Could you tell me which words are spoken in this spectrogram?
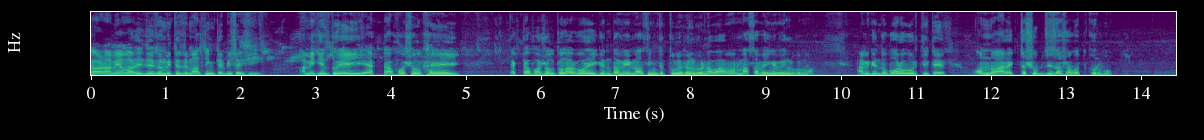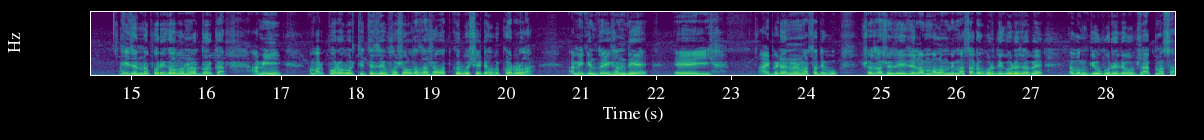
কারণ আমি আমার এই যে জমিতে যে মালচিংটা বিছাইছি, আমি কিন্তু এই একটা ফসল খাইয়েই, একটা ফসল তোলার পরেই কিন্তু আমি মালচিংটা তুলে ফেলব না বা আমার মাছা ভেঙে ফেলব না আমি কিন্তু পরবর্তীতে অন্য আর একটা সবজি চাষাবাদ করব। এই জন্য পরিকল্পনার দরকার। আমি আমার পরবর্তীতে যে ফসলটা চাষাবাদ করব সেটা হবে করলা। আমি কিন্তু এখান দিয়ে এই আইপেটানের মাছা দেবো। সোজাসুজি যে লম্বা লম্বি মাছাটা উপর দিকে উঠে যাবে এবং কি উপরে দেবো? ফ্ল্যাট মাছা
